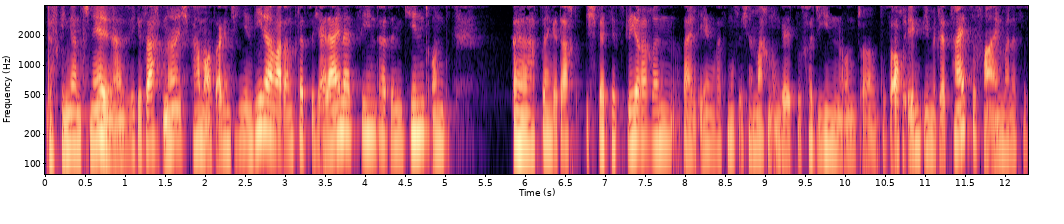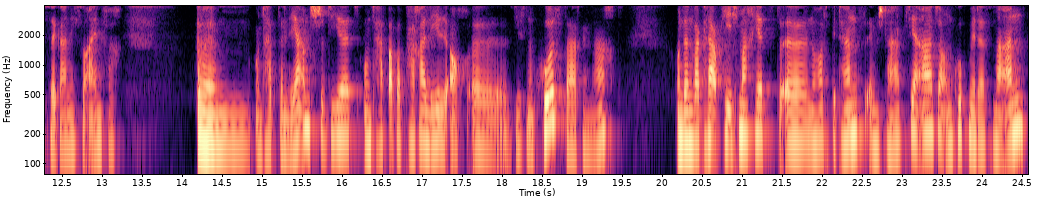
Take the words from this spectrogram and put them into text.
Das ging ganz schnell. Also wie gesagt, ne, ich kam aus Argentinien wieder, war dann plötzlich alleinerziehend, hatte ein Kind und äh, habe dann gedacht, ich werde jetzt Lehrerin, weil irgendwas muss ich ja machen, um Geld zu verdienen und äh, das auch irgendwie mit der Zeit zu vereinbaren. Es ist ja gar nicht so einfach. Ähm, und habe dann Lehramt studiert und habe aber parallel auch äh, diesen Kurs da gemacht. Und dann war klar, okay, ich mache jetzt äh, eine Hospitanz im Staatstheater und guck mir das mal an.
